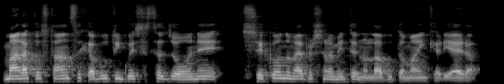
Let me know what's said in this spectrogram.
ma la costanza che ha avuto in questa stagione secondo me personalmente non l'ha avuta mai in carriera.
